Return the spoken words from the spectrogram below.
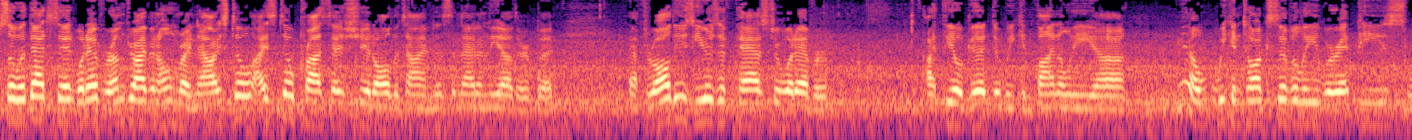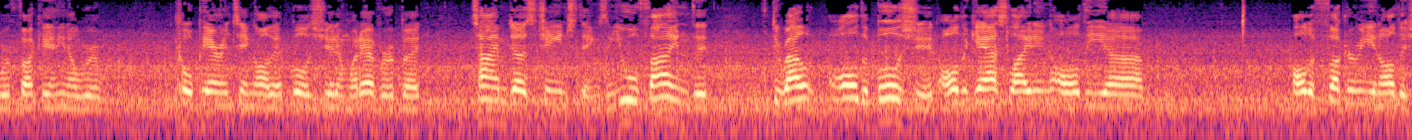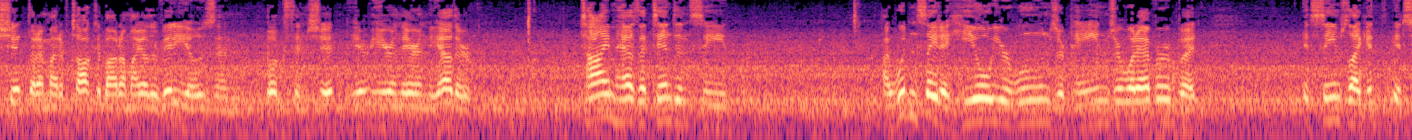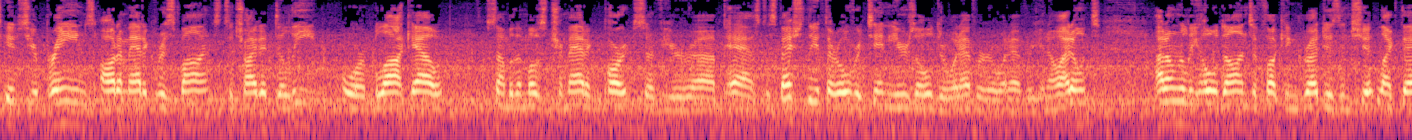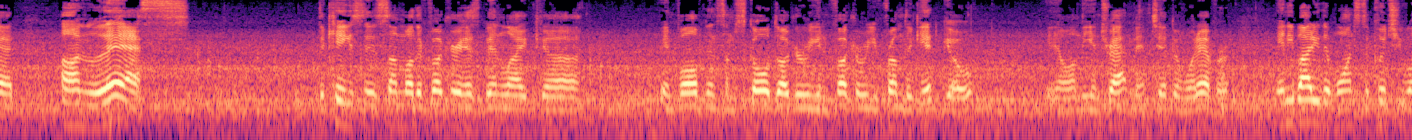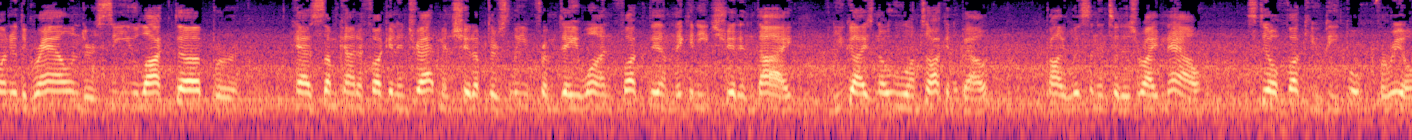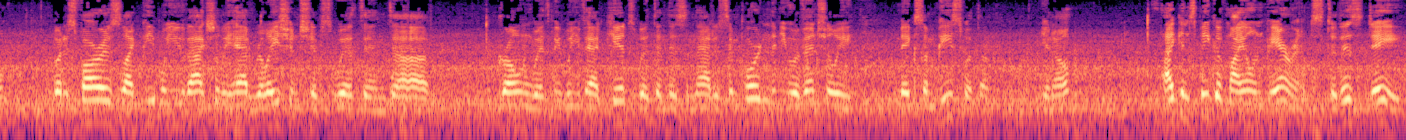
So with that said, whatever, I'm driving home right now. I still I still process shit all the time, this and that and the other, but after all these years have passed or whatever, I feel good that we can finally, uh, you know, we can talk civilly. We're at peace. We're fucking, you know, we're co-parenting, all that bullshit and whatever. But time does change things, and you will find that throughout all the bullshit, all the gaslighting, all the uh, all the fuckery and all the shit that I might have talked about on my other videos and books and shit here, here and there and the other. Time has a tendency I wouldn't say to heal your wounds or pains or whatever, but it seems like it, it's it's your brain's automatic response to try to delete or block out some of the most traumatic parts of your uh, past, especially if they're over 10 years old or whatever or whatever. You know, I don't I don't really hold on to fucking grudges and shit like that unless the case is some motherfucker has been like uh, involved in some skullduggery and fuckery from the get-go, you know, on the entrapment tip and whatever anybody that wants to put you under the ground or see you locked up or has some kind of fucking entrapment shit up their sleeve from day one, fuck them. They can eat shit and die. And you guys know who I'm talking about. Probably listening to this right now. Still, fuck you people, for real. But as far as like people you've actually had relationships with and uh, grown with, people you've had kids with, and this and that, it's important that you eventually make some peace with them. You know, I can speak of my own parents to this day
